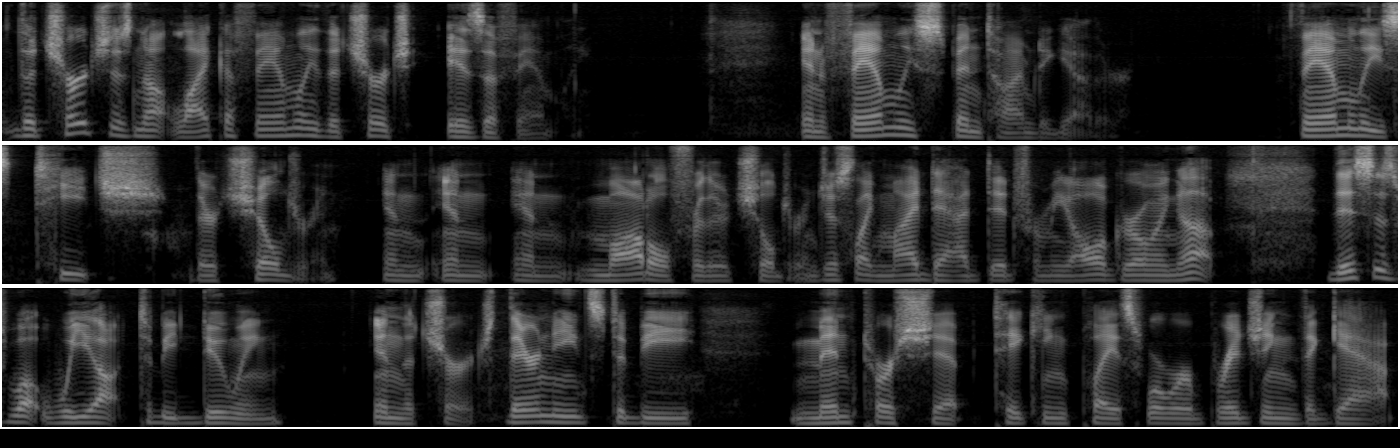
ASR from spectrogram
the church is not like a family the church is a family. And families spend time together. Families teach their children and, and, and model for their children, just like my dad did for me all growing up. This is what we ought to be doing in the church. There needs to be mentorship taking place where we're bridging the gap.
